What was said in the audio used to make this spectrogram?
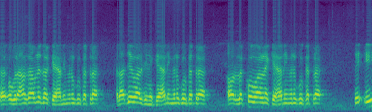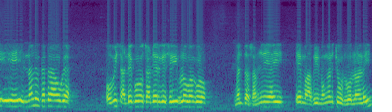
ਉਗਰਾਹ ਸਾਹਿਬ ਨੇ ਤਾਂ ਕਿਹਾ ਨਹੀਂ ਮੈਨੂੰ ਕੋਈ ਖਤਰਾ। ਰਾਜੇਵਾਲ ਜੀ ਨੇ ਕਿਹਾ ਨਹੀਂ ਮੈਨੂੰ ਕੋਈ ਖਤਰਾ। ਔਰ ਲੱਖੋਵਾਲ ਨੇ ਕਿਹਾ ਨਹੀਂ ਮੈਨੂੰ ਕੋਈ ਖਤਰਾ। ਤੇ ਇਹ ਇਹ ਇਹਨਾਂ ਨੂੰ ਖਤਰਾ ਹੋ ਗਿਆ। ਉਹ ਵੀ ਸਾਡੇ ਕੋਲੋਂ ਸਾਡੇ ਵਰਗੇ ਸ਼ਰੀਫ ਲੋਕਾਂ ਕੋਲੋਂ। ਮੈਨੂੰ ਤਾਂ ਸਮਝ ਨਹੀਂ ਆਈ ਇਹ ਮਾਫੀ ਮੰਗਣ ਝੂਠ ਬੋਲਣ ਲਈ।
